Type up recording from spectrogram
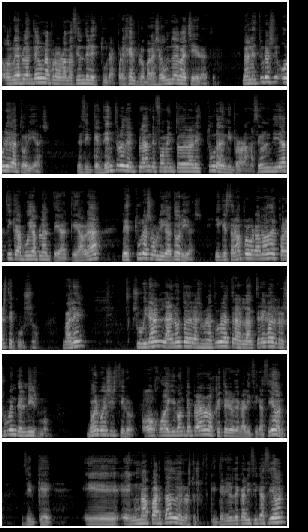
os voy a plantear una programación de lecturas, por ejemplo, para segundo de bachillerato. Las lecturas obligatorias. Es decir, que dentro del plan de fomento de la lectura de mi programación didáctica voy a plantear que habrá lecturas obligatorias y que estarán programadas para este curso, ¿vale? Subirán la nota de la asignatura tras la entrega del resumen del mismo. Vuelvo a insistiros, ojo, hay que contemplar los criterios de calificación. Es decir, que eh, en un apartado de nuestros criterios de calificación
